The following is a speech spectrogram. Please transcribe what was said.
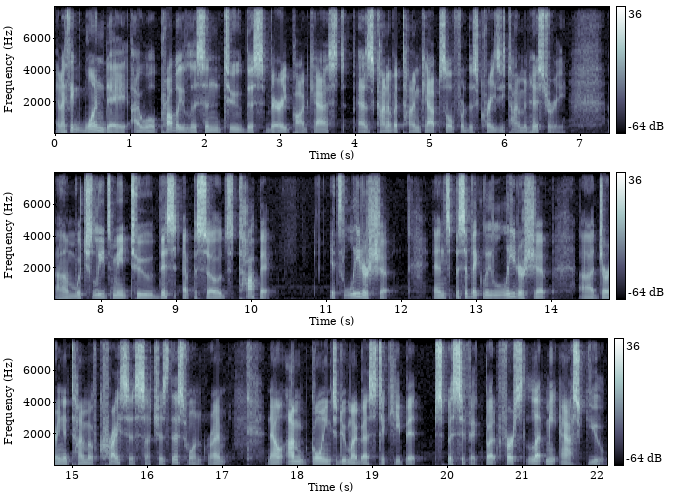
And I think one day I will probably listen to this very podcast as kind of a time capsule for this crazy time in history, um, which leads me to this episode's topic. It's leadership, and specifically leadership uh, during a time of crisis such as this one, right? Now, I'm going to do my best to keep it specific, but first, let me ask you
